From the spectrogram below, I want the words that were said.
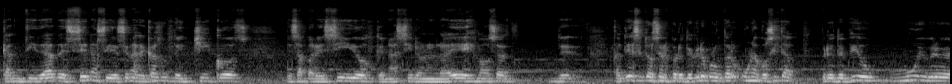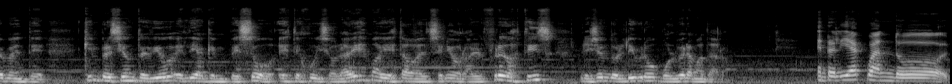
cantidad, decenas y decenas de casos de chicos desaparecidos que nacieron en la ESMA, o sea, de cantidad de situaciones, pero te quiero preguntar una cosita, pero te pido muy brevemente, ¿qué impresión te dio el día que empezó este juicio la ESMA y estaba el señor Alfredo Astiz leyendo el libro Volver a Matar? En realidad, cuando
